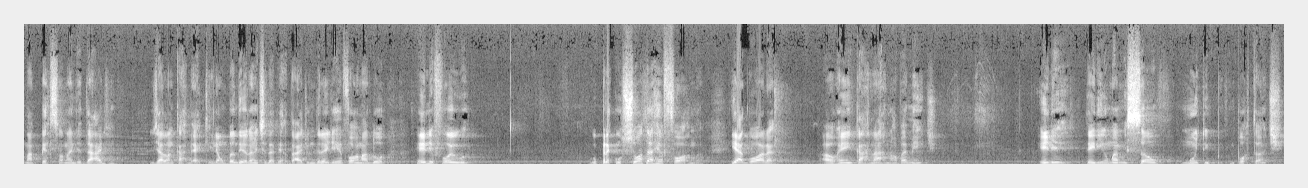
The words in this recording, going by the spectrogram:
na personalidade de Allan Kardec. Ele é um bandeirante da verdade, um grande reformador. Ele foi o, o precursor da reforma. E agora, ao reencarnar novamente, ele teria uma missão muito importante.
